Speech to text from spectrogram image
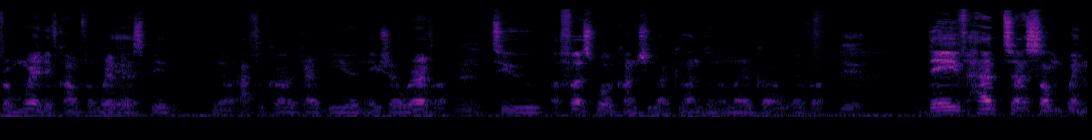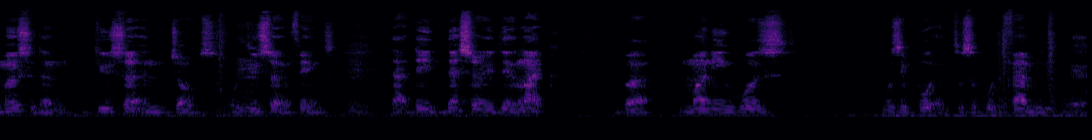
from where they've come from, whether Yeah. it's been, you know, Africa, Caribbean, Asia, wherever, Mm. to a first world country like London, America, whatever, Yeah. they've had to at some point, most of them, do certain jobs or do Mm. certain things Mm. That they necessarily didn't like, but money was was important to support the family. Yeah.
